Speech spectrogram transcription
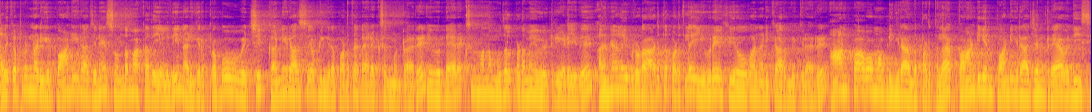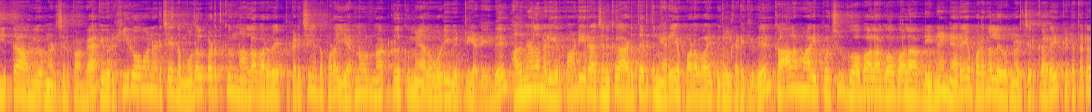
அதுக்கப்புறம் நடிகர் பாண்டியராஜனே சொந்தமா கதை எழுதி நடிகர் பிரபுவை வச்சு கன்னிராசி அப்படிங்கிற படத்தை டைரக்ஷன் பண்றாரு. இவர் டைரக்ஷன் பண்ண முதல் படமே வெற்றி அடையுது. அதனால இவரோட அடுத்த படத்துல இவரே ஹீரோவா நடிக்க ஆரம்பிக்கிறாரு. ஆண் பாவம் அப்படிங்கிற அந்த படத்துல பாண்டியன் பாண்டியராஜன் ரேவதி சீதா ஆகியோர் நடிச்சிருப்பாங்க. இவர் ஹீரோவா நடிச்ச இந்த முதல் படத்துக்கு நல்ல வரவேற்பு கிடைச்சு இந்த படம் இருநூறு நாட்களுக்கு மேல ஓடி வெற்றி அடையுது. அதனால நடிகர் பாண்டியராஜனுக்கு அடுத்தடுத்து நிறைய பட வாய்ப்புகள் கிடைக்குது. காலம் மாறி போச்சு கோபாலா கோபாலா அப்படின்னு நிறைய படங்கள் இவர் நடிச்சிருக்காரு. கிட்டத்தட்ட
